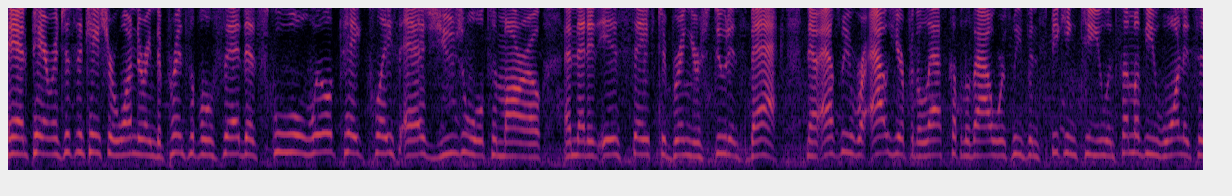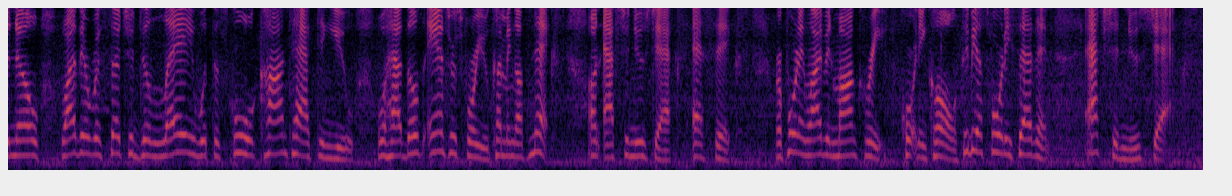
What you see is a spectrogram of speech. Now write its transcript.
And parents, just in case you're wondering, the principal said that school will take place as usual tomorrow and that it is safe to bring your students back. Now, as we were out here for the last couple of hours, we've been speaking to you and some of you wanted to know why there was such a delay with the school contacting you. We'll have those answers for you coming up next on Action News Jax at 6. Reporting live in Moncrief, Courtney Cole, CBS 47, Action News Jax.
